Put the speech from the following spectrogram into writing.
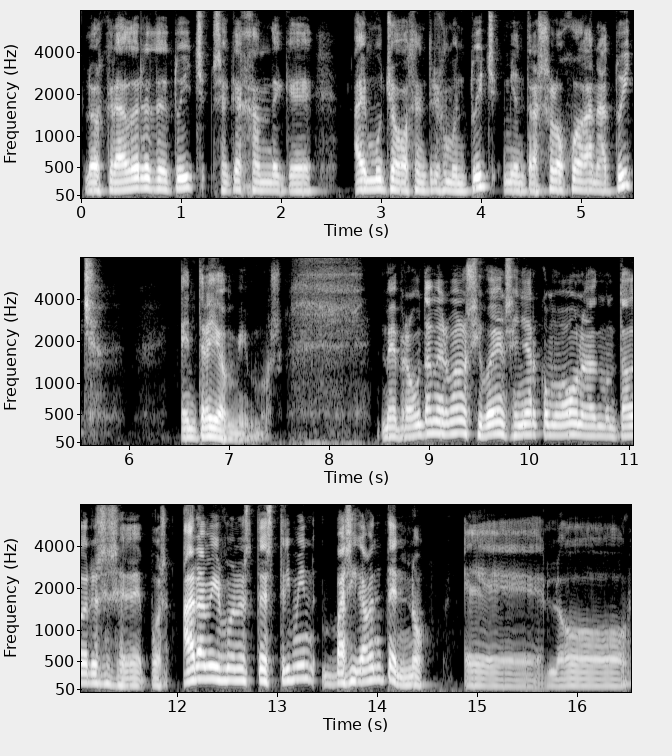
los creadores de Twitch se quejan de que hay mucho egocentrismo en Twitch mientras solo juegan a Twitch entre ellos mismos. Me pregunta mi hermano si voy a enseñar cómo va un montador SSD. Pues ahora mismo en este streaming, básicamente no. Eh, lo.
